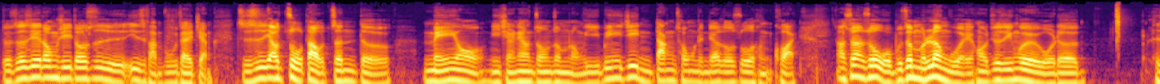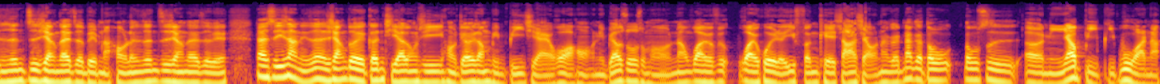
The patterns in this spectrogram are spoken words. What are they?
对，这些东西都是一直反复在讲，只是要做到真的没有你想象中这么容易。毕竟当冲人家都说很快，那虽然说我不这么认为哈，就是因为我的。人生志向在这边嘛，好，人生志向在这边，但实际上你真的相对跟其他东西，好，交易商品比起来的话，哦，你不要说什么那外汇外汇的一分 K 杀小，那个那个都都是呃你要比比不完呐。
